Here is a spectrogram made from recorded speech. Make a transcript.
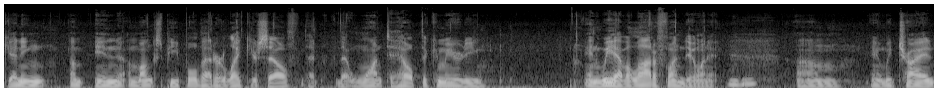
getting um, in amongst people that are like yourself that that want to help the community, and we have a lot of fun doing it. Um, and we try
